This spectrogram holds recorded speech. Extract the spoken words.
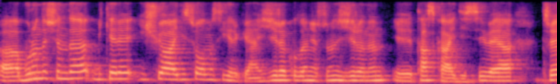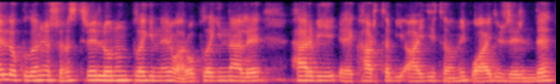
Bunun dışında bir kere issue ID'si olması gerekiyor. Yani Jira kullanıyorsunuz. Jira'nın e, task ID'si veya Trello kullanıyorsanız Trello'nun pluginleri var. O pluginlerle her bir e, karta bir ID tanımlayıp o ID üzerinde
